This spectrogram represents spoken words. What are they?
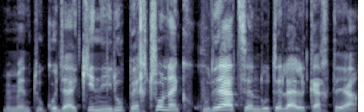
mementuko jakin hiru pertsonek kudeatzen dutela elkartea.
